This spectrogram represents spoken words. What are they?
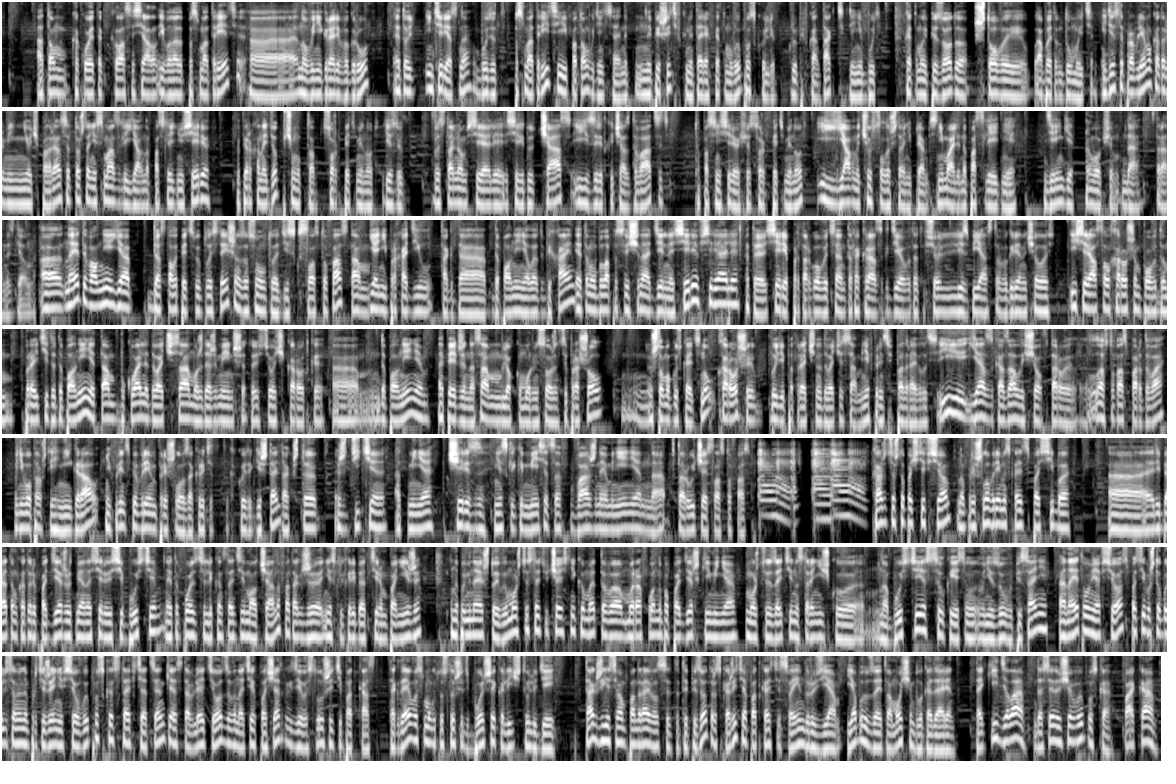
о том, какой это классный сериал, его надо посмотреть, э, но вы не играли в игру. Это интересно будет. Посмотрите и потом где-нибудь напишите в комментариях к этому выпуску или в группе ВКонтакте где-нибудь к этому эпизоду, что вы об этом думаете. Единственная проблема, которая мне не очень понравилась, это то, что они смазали явно последнюю серию. Во-первых, она идет почему-то там 45 минут. Если в остальном сериале серии идут час и изредка час 20, то последняя серия вообще 45 минут. И явно чувствовалось, что они прям снимали на последние деньги. В общем, да, странно сделано. А, на этой волне я достал опять свой PlayStation, засунул туда диск с Last of Us. Там я не проходил тогда дополнение Left Behind. Этому была посвящена отдельная серия в сериале. Это серия про торговый центр, как раз где вот это все лесбиянство в игре началось. И сериал стал хорошим поводом пройти это дополнение. Там буквально два часа, может даже меньше. То есть очень короткое э, дополнение. Опять же, на самом легком уровне сложности прошел. Что могу сказать? Ну, хорошие были потрачены два часа. Мне, в принципе, понравилось. И я заказал еще второй Last of Us Part 2. В него, потому что я не играл. И, в принципе, время пришло закрыть этот какой-то гешталь. Так что ждите от меня через несколько месяцев важное мнение на вторую часть Last of Us. Кажется, что почти все, но пришло время сказать спасибо э, ребятам, которые поддерживают меня на сервисе Boosty. Это пользователи Константин Молчанов, а также несколько ребят тиром пониже. Напоминаю, что и вы можете стать участником этого марафона по поддержке меня. Можете зайти на страничку на Boosty, ссылка есть внизу в описании. А на этом у меня все. Спасибо, что были со мной на протяжении всего выпуска. Ставьте оценки, оставляйте отзывы на тех площадках, где вы слушаете подкаст. Тогда его смогут услышать большее количество людей. Также, если вам понравился этот эпизод, расскажите о подкасте своим друзьям. Я буду за это вам очень благодарен. Такие дела. До следующего выпуска. Пока.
